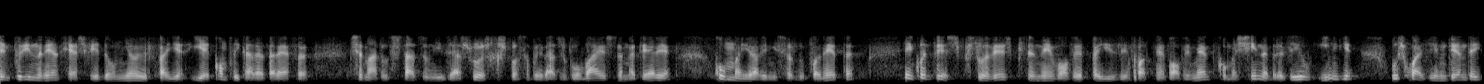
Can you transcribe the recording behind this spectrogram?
tem por inerência a chefia da União Europeia e a complicada tarefa de chamar os Estados Unidos às suas responsabilidades globais na matéria como maior emissor do planeta, enquanto estes, por sua vez, pretendem envolver países em forte desenvolvimento, como a China, Brasil, Índia, os quais entendem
